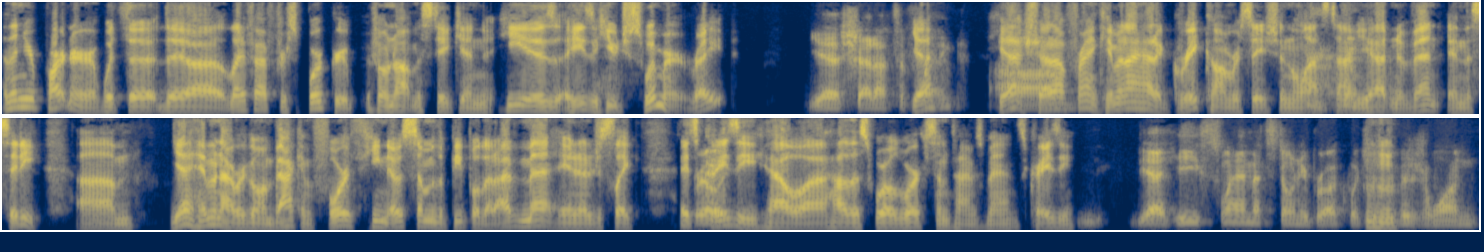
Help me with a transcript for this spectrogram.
and then your partner with the the uh, Life After Sport group, if I'm not mistaken, he is he's a huge swimmer, right? Yeah, shout out to Yeah. Frank. Yeah. shout out Um, Frank. Him and I had a great conversation the last time you had an event in the city. Um, yeah, him and I were going back and forth. He knows some of the people that I've met. You know, just like it's Really? crazy how uh, how this world works sometimes, man. It's crazy. yeah, he swam at Stony Brook, which Mhm. is Division One,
